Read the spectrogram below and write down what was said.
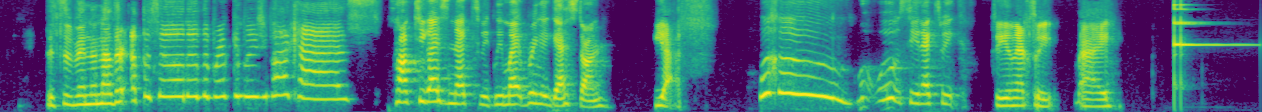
This has been another episode of the Broken Bougie Podcast. Talk to you guys next week. We might bring a guest on. Yes. Woohoo. Woo, woo. See you next week. See you next week. Bye.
